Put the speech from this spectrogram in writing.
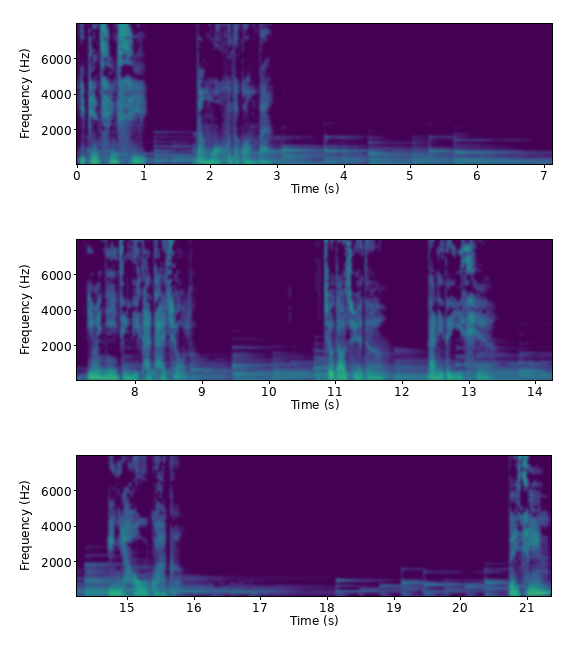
一片清晰到模糊的光斑，因为你已经离开太久了。久到觉得，那里的一切与你毫无瓜葛。北京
